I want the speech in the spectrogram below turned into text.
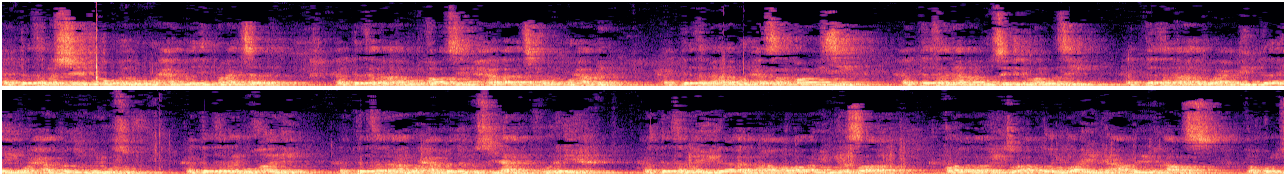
حدثنا الشيخ أبو محمد بن عتاب حدثنا أبو القاسم حاتم بن محمد حدثنا أبو الحسن قابسي حدثنا أبو زيد المروزي حدثنا أبو عبد الله محمد بن يوسف حدثنا البخاري حدثنا محمد بن سنان فليح حدثنا هلال عن بن يسار قال لقيت عبد الله بن عمرو بن العاص فقلت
